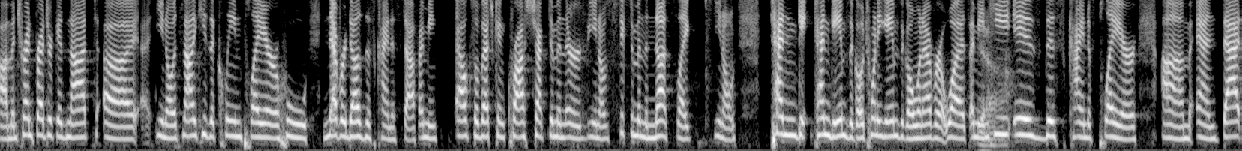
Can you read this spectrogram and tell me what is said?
Um, and Trent Frederic is not, uh, you know, it's not like he's a clean player who never does this kind of stuff. I mean, Alex Ovechkin cross-checked him and they're, you know, sticked him in the nuts like, you know, 10, ga- 10 games ago, 20 games ago, whenever it was. I mean, yeah. he is this kind of player. Um, and that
